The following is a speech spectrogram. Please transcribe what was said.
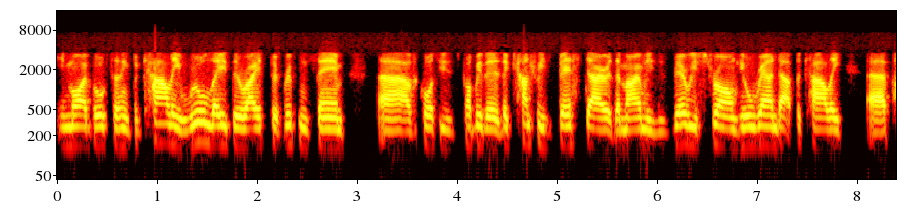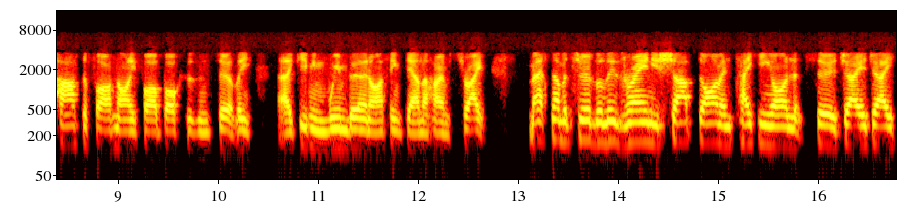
in my books. I think Bakali will lead the race, but Rip and Sam, uh, of course, he's probably the, the country's best stayer at the moment. He's very strong. He'll round up Bakali uh, past the 595 boxes and certainly uh, give him Wimburn, I think, down the home straight. Match number two of the Lisreen is Sharp Diamond taking on Sir JJ.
